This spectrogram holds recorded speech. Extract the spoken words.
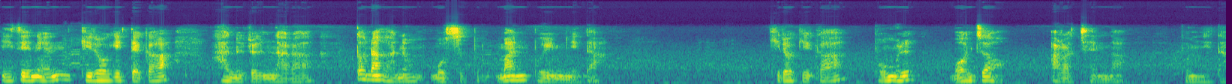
이제는 기러기 떼가 하늘을 날아 떠나가는 모습만 보입니다. 기러기가 봄을 먼저 알아챘나 봅니다.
